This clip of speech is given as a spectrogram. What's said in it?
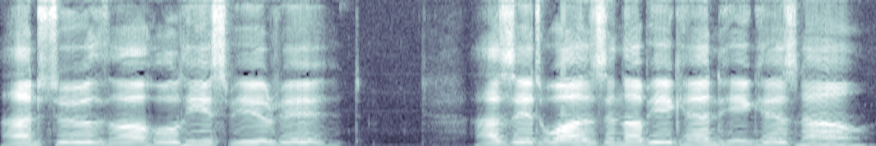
and to the Holy Spirit, as it was in the beginning is now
